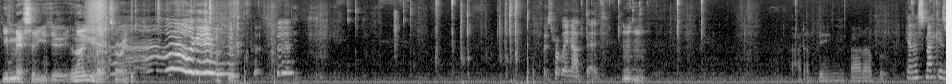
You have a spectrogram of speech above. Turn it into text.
You miss or you do. No, you hit, sorry. Oh, okay. but it's probably not dead. Mm-mm. Bada bing, bada boo. Can I smack his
